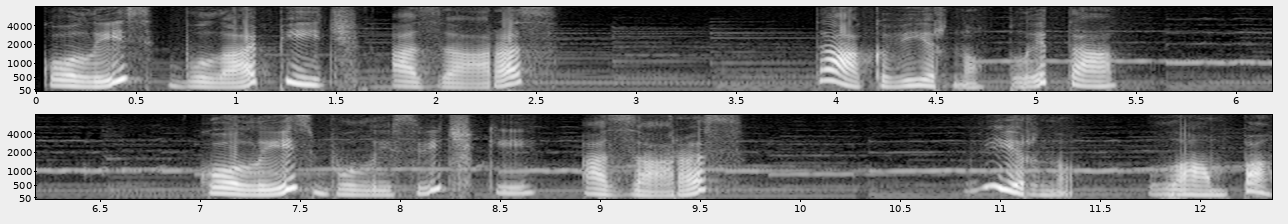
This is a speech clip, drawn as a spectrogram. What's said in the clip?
Колись була піч, а зараз так, вірно, плита. Колись були свічки, а зараз вірно, лампа.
